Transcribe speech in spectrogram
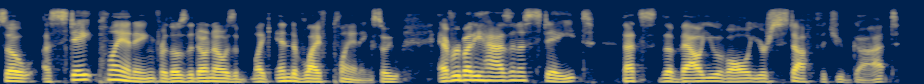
So estate planning, for those that don't know, is a, like end of life planning. So everybody has an estate. That's the value of all your stuff that you've got.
